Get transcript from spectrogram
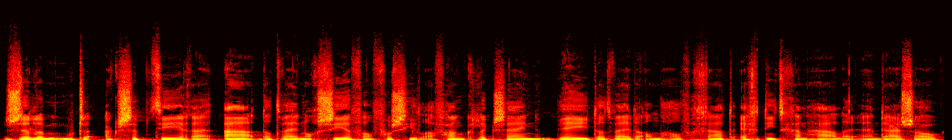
zullen moeten accepteren, A, dat wij nog zeer van fossiel afhankelijk zijn. B, dat wij de anderhalve graad echt niet gaan halen. En daar zo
